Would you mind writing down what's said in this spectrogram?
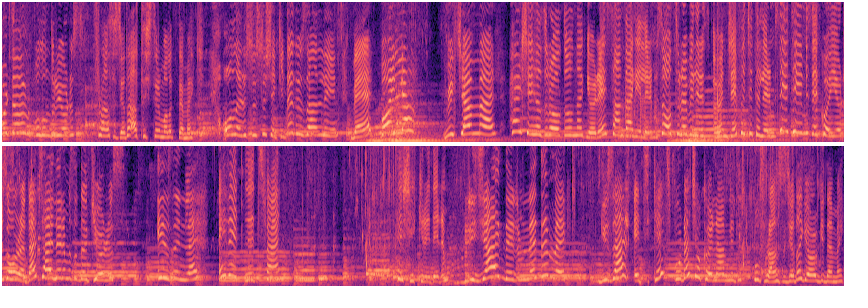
orada bulunduruyoruz. Fransızca'da atıştırmalık demek. Onları süslü şekilde düzenleyin. Ve voila! Mükemmel. Her şey hazır olduğuna göre sandalyelerimize oturabiliriz. Önce peçetelerimizi eteğimize koyuyoruz. Sonra da çaylarımızı döküyoruz. İzninle. Evet lütfen. Teşekkür ederim. Rica ederim ne demek? Güzel etiket burada çok önemlidir. Bu Fransızca'da görgü demek.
